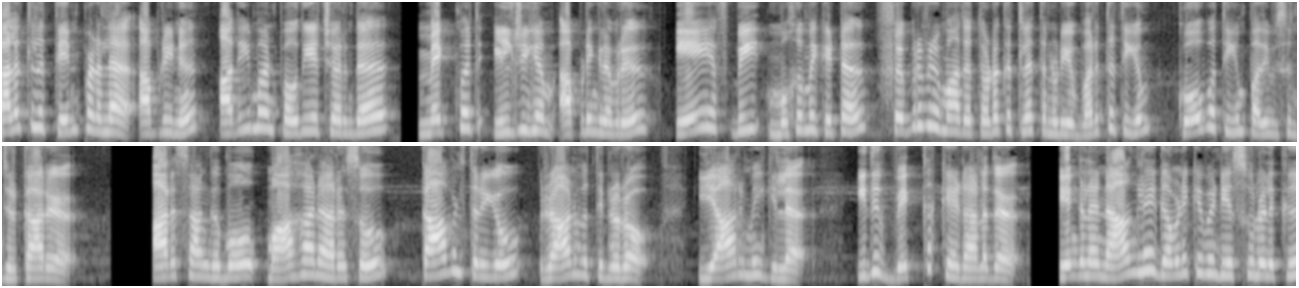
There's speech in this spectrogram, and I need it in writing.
களத்துல தென்படல அப்படின்னு அதியமான் பகுதியைச் சேர்ந்த மெக்மத் இல்ஜியம் அப்படிங்கிறவரு ஏஎஃப்பி முகமை கிட்ட பிப்ரவரி மாத தொடக்கத்துல தன்னுடைய வருத்தத்தையும் கோபத்தையும் பதிவு செஞ்சிருக்காரு. அரசாங்கமோ மாகாண அரசோ காவல்துறையோ ராணுவத்தினரோ யாருமே இல்ல. இது வெக்கக்கேடானது. எங்களை நாங்களே கவனிக்க வேண்டிய சூழலுக்கு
